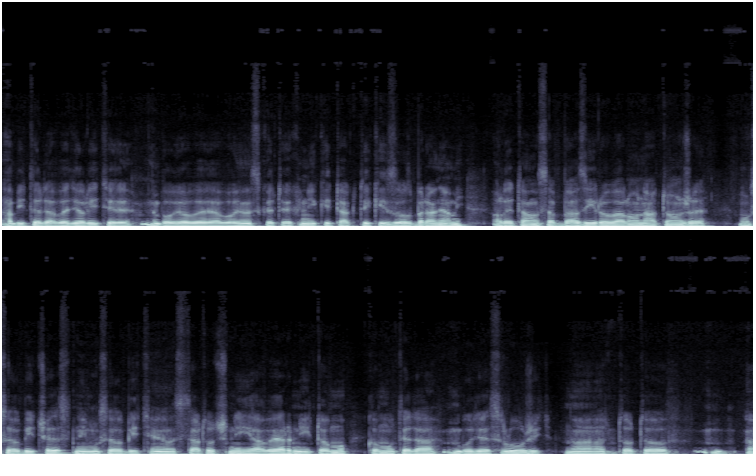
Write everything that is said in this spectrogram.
aby teda vedeli tie bojové a vojenské techniky, taktiky so zbraňami, ale tam sa bazírovalo na tom, že musel byť čestný, musel byť eh, statočný a verný tomu, komu teda bude slúžiť. No a toto a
